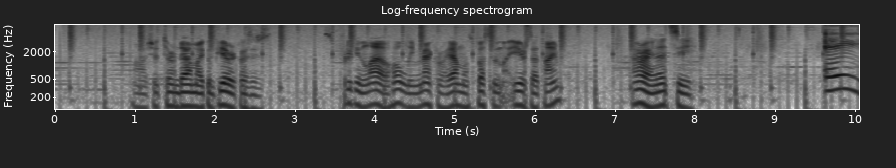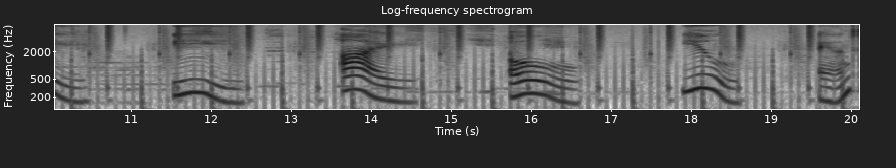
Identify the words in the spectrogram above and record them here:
Oh, I should turn down my computer because it's, it's freaking loud. Holy macro, I almost busted my ears that time. Alright, let's see. A. E. I O U and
